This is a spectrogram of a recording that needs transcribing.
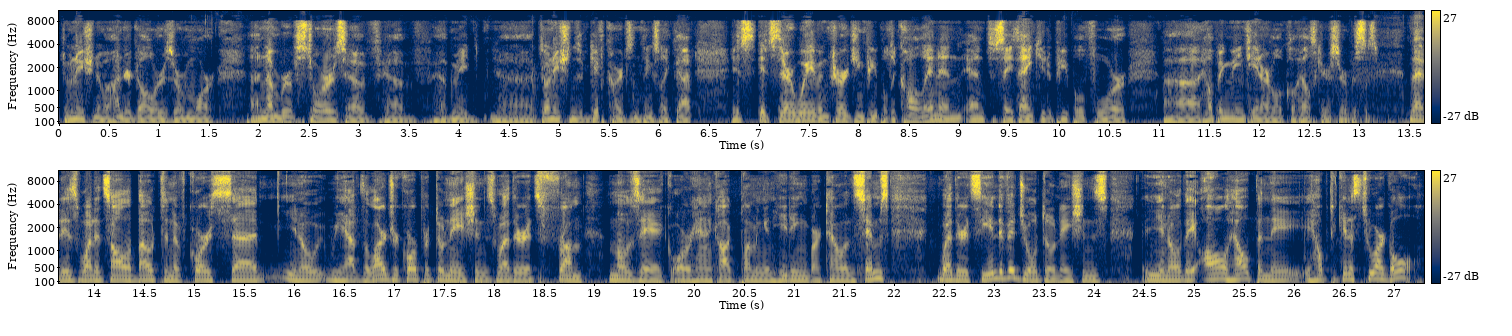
donation of hundred dollars or more. A number of stores have have have made uh, donations of gift cards and things like that. It's it's their way of encouraging people to call in and, and to say thank you to people for uh, helping maintain our local healthcare services. That is what it's all about. And of course, uh, you know, we have the larger corporate donations, whether it's from Mosaic or Hancock Plumbing and Heating, Bartell and Sims, whether it's the individual donations, you know, they all help and they help to get us to our goal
